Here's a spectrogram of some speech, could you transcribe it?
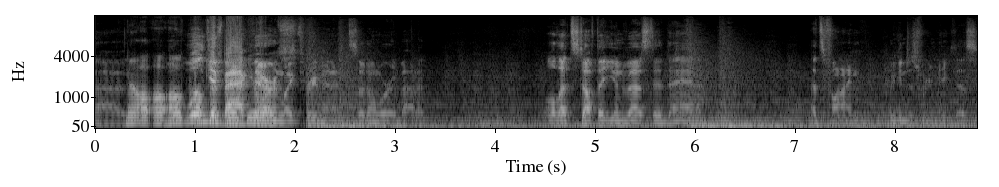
Uh, no, I'll, I'll, we'll, I'll get back there in like three minutes, so don't worry about it. all that stuff that you invested, eh, that's fine. We can just remake this.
